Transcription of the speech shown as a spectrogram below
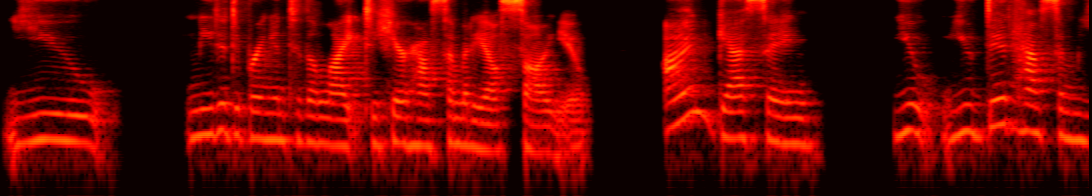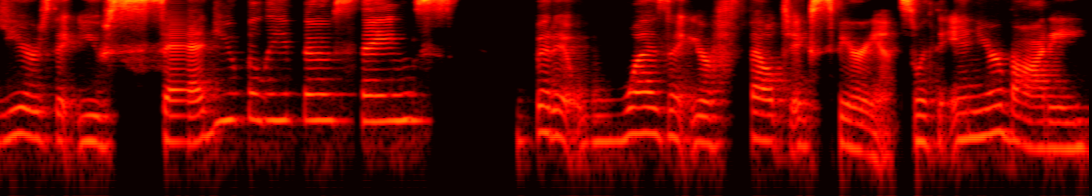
you needed to bring into the light to hear how somebody else saw you. I'm guessing you you did have some years that you said you believed those things but it wasn't your felt experience within your body.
